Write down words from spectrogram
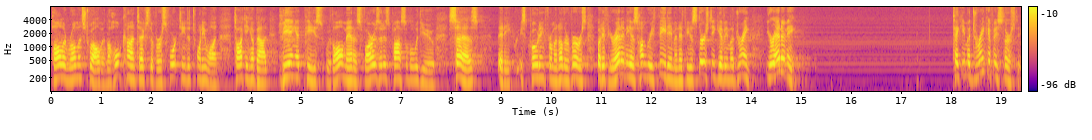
Paul in Romans 12, in the whole context of verse 14 to 21, talking about being at peace with all men as far as it is possible with you, says, and he, he's quoting from another verse, but if your enemy is hungry, feed him, and if he is thirsty, give him a drink. Your enemy. Take him a drink if he's thirsty.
